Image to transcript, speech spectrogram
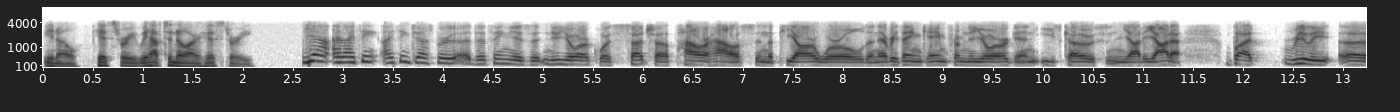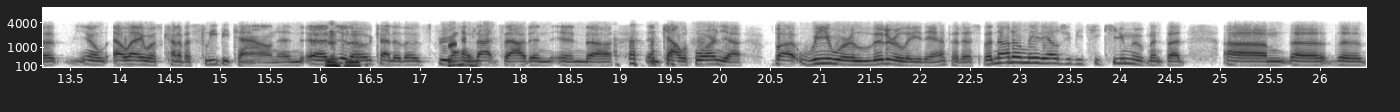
you know history we have to know our history. Yeah, and I think I think Jasper, uh, the thing is that New York was such a powerhouse in the PR world, and everything came from New York and East Coast and yada yada. But really, uh, you know, L.A. was kind of a sleepy town, and and you Mhm. know, kind of those fruits Right. and nuts out in in uh, in California. But we were literally the impetus. But not only the LGBTQ movement, but um, the the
